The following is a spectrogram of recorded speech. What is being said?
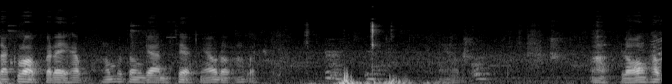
จักรอบก็ได้ครับเขาไม่ต้องยานเสียกแนวดอกเขาก็นะครับอะลองครับ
